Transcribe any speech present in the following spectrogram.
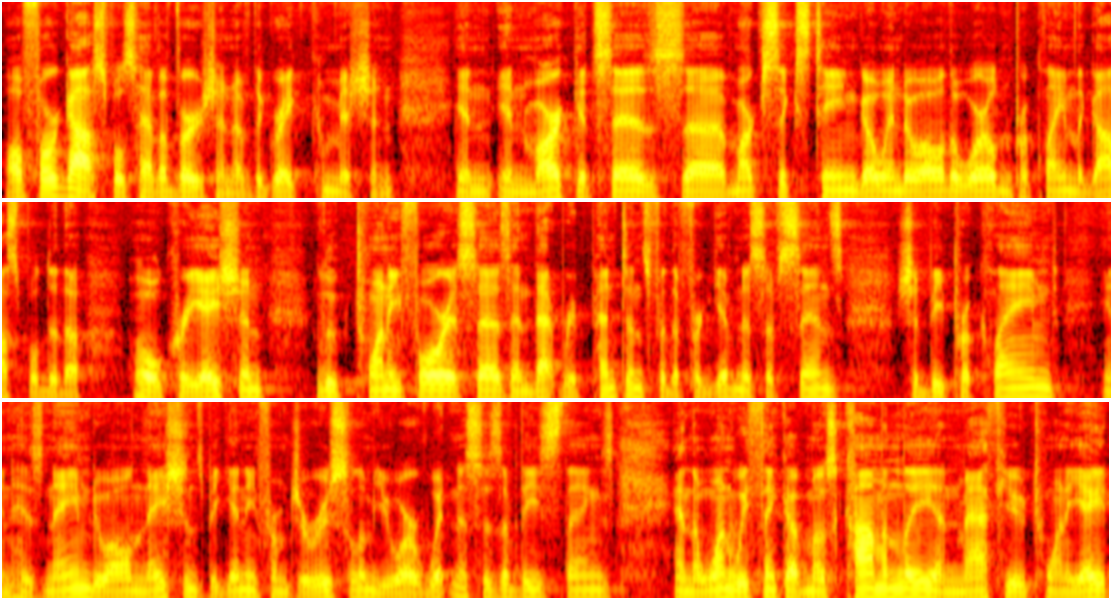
All four Gospels have a version of the Great Commission. In, in Mark, it says, uh, Mark 16, go into all the world and proclaim the gospel to the whole creation. Luke 24, it says, and that repentance for the forgiveness of sins should be proclaimed in his name to all nations, beginning from Jerusalem. You are witnesses of these things. And the one we think of most commonly in Matthew 28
